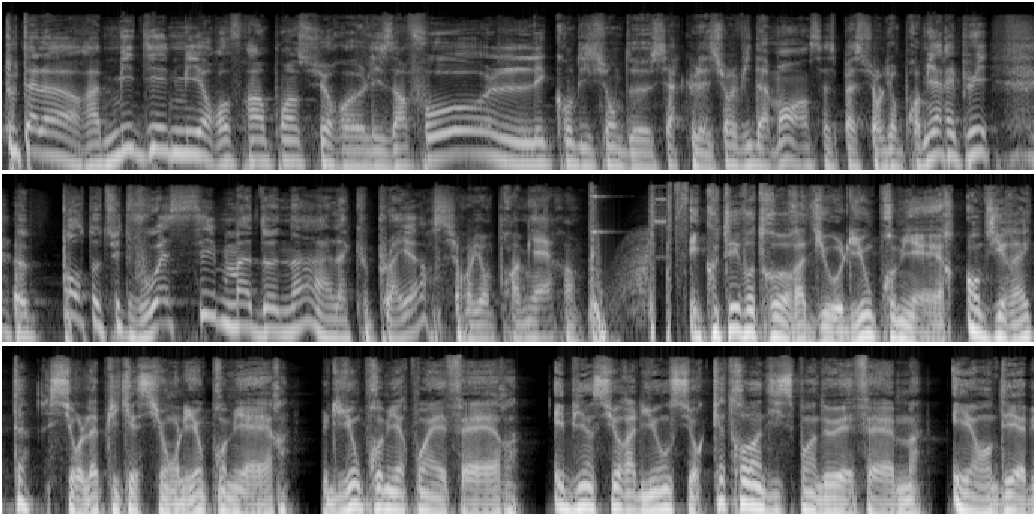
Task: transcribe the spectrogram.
Tout à l'heure, à midi et demi, on refera un point sur euh, les infos, les conditions de circulation, évidemment. hein, ça se passe sur Lyon Première. Et puis, euh, pour tout de suite, voici Madonna à la Cuprior sur Lyon Première. Écoutez votre radio Lyon Première en direct sur l'application Lyon Première, lyonpremière.fr et bien sûr à Lyon sur 90.2 FM et en DAB+.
